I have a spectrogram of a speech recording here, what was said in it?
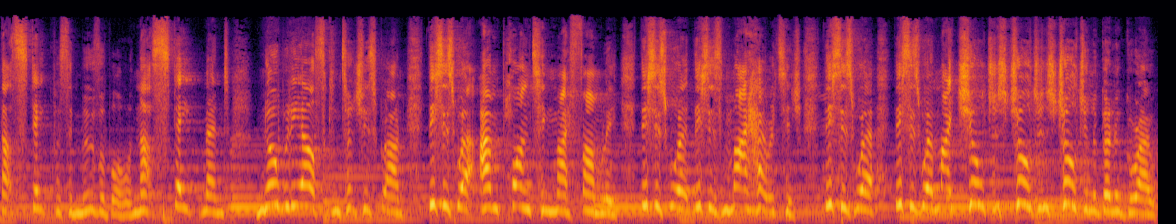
That stake was immovable, and that stake meant nobody else can touch this ground. This is where I'm planting my family. This is where this is my heritage. This is where this is where my children's children's children are going to grow.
